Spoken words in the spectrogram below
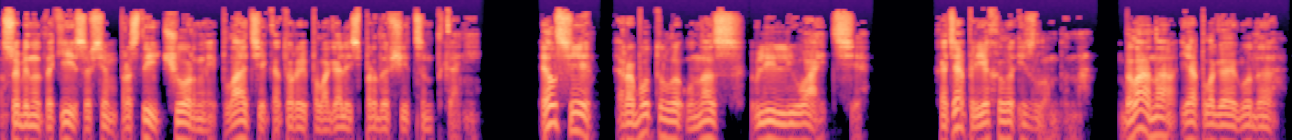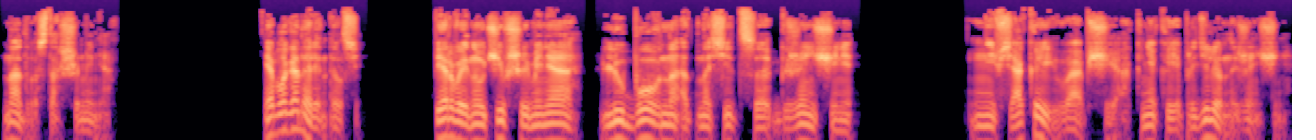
Особенно такие совсем простые черные платья, которые полагались продавщицам тканей. Элси работала у нас в Лили Уайтсе, хотя приехала из Лондона. Была она, я полагаю, года на два старше меня. Я благодарен Элси, первой научившей меня любовно относиться к женщине. Не всякой вообще, а к некой определенной женщине.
